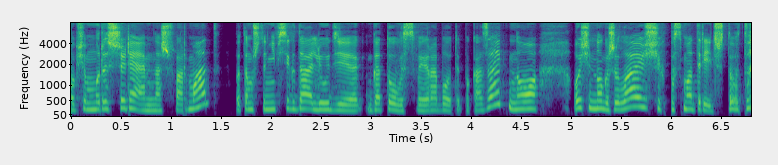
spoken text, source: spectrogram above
В общем, мы расширяем наш формат, потому что не всегда люди готовы свои работы показать, но очень много желающих посмотреть что-то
